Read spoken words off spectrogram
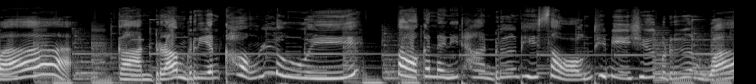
ว่า การร่ำเรียนของหลุย ต่อกันในนิทานเรื่องที่สองที่มีชื่อเรื่องว่า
